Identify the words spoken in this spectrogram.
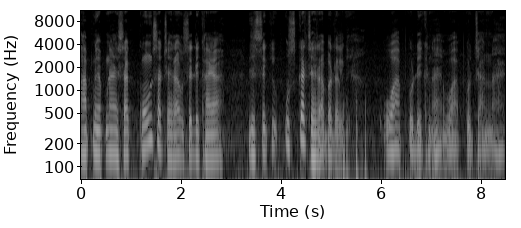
आपने अपना ऐसा कौन सा चेहरा उसे दिखाया जिससे कि उसका चेहरा बदल गया वो आपको देखना है वो आपको जानना है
